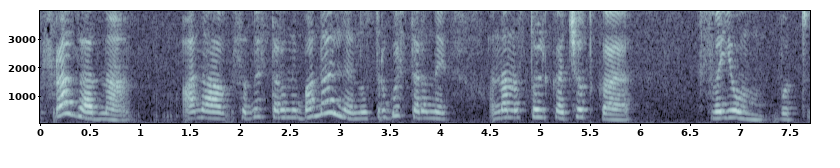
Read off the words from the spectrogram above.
фраза одна, она с одной стороны банальная, но с другой стороны она настолько четкая в своем вот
